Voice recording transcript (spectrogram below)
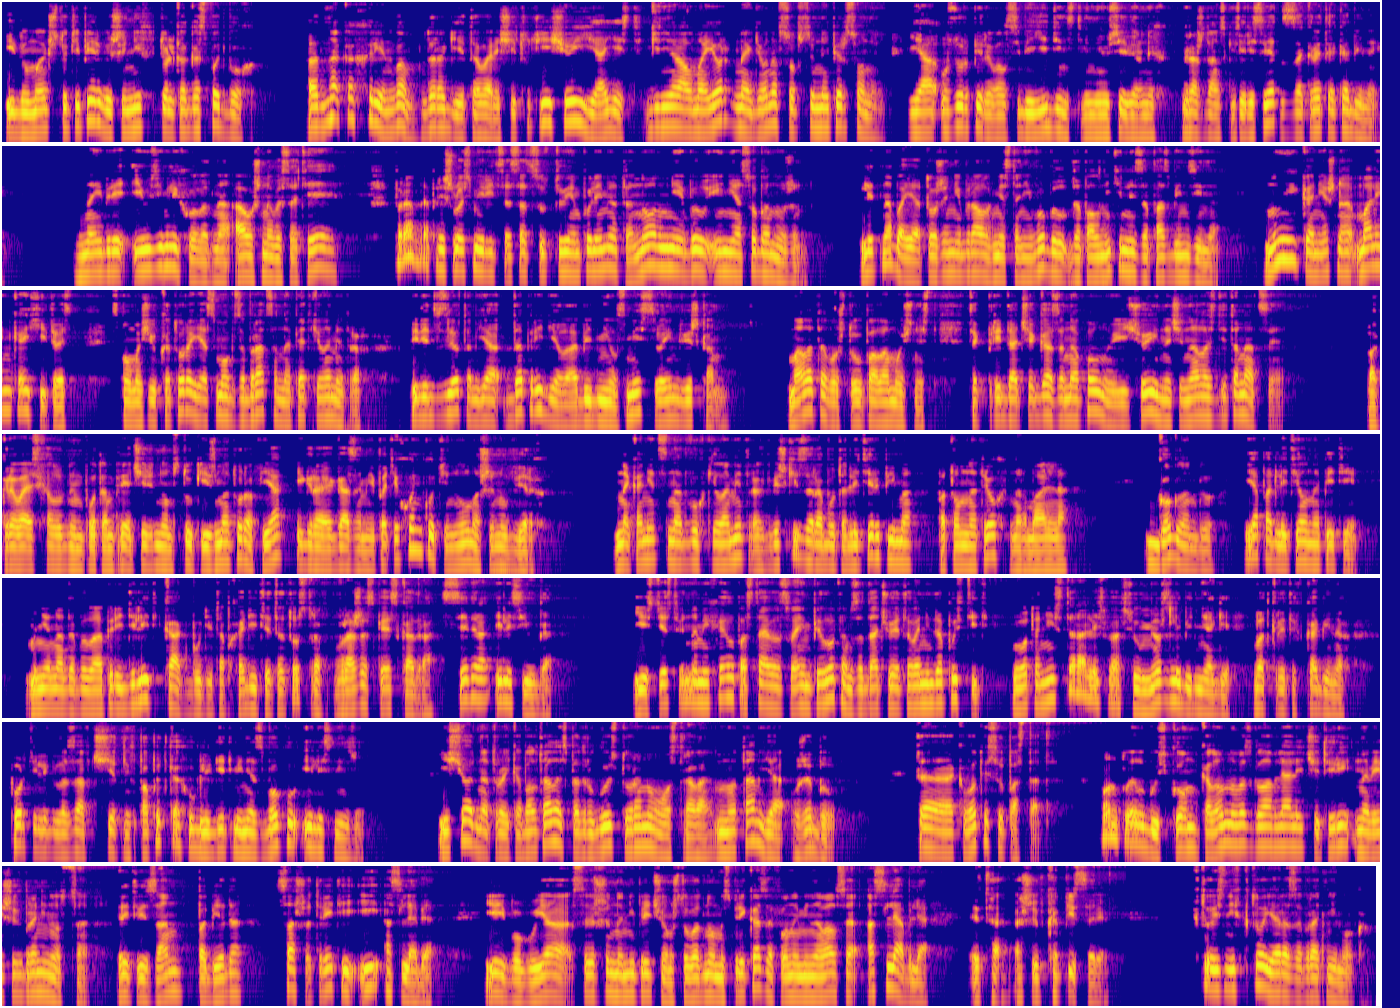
и думают, что теперь выше них только Господь Бог. Однако хрен вам, дорогие товарищи, тут еще и я есть, генерал-майор Найденов собственной персоной. Я узурпировал себе единственный у северных гражданский пересвет с закрытой кабиной. В ноябре и у земли холодно, а уж на высоте... Правда, пришлось мириться с отсутствием пулемета, но он мне был и не особо нужен. Литнаба я тоже не брал, вместо него был дополнительный запас бензина. Ну и, конечно, маленькая хитрость, с помощью которой я смог забраться на 5 километров. Перед взлетом я до предела обеднил смесь своим движкам. Мало того, что упала мощность, так при даче газа на полную еще и начиналась детонация. Покрываясь холодным потом при очередном стуке из моторов, я, играя газами, потихоньку тянул машину вверх. Наконец, на двух километрах движки заработали терпимо, потом на трех – нормально – к Гогланду я подлетел на пяти. Мне надо было определить, как будет обходить этот остров вражеская эскадра, с севера или с юга. Естественно, Михаил поставил своим пилотам задачу этого не допустить. Вот они и старались вовсю, мерзли бедняги в открытых кабинах, портили глаза в тщетных попытках углядеть меня сбоку или снизу. Еще одна тройка болталась по другую сторону острова, но там я уже был. Так, вот и супостат. Он плыл гуськом, колонну возглавляли четыре новейших броненосца – Ритвизан, Победа, Саша Третий и Ослябя. Ей-богу, я совершенно ни при чем, что в одном из приказов он именовался Ослябля. Это ошибка писаря. Кто из них кто, я разобрать не мог.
